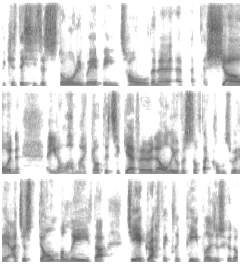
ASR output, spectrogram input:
because this is a story we're being told and a, a, a show, and you know, oh my God, they're together and all the other stuff that comes with it. I just don't believe that geographically people are just going to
